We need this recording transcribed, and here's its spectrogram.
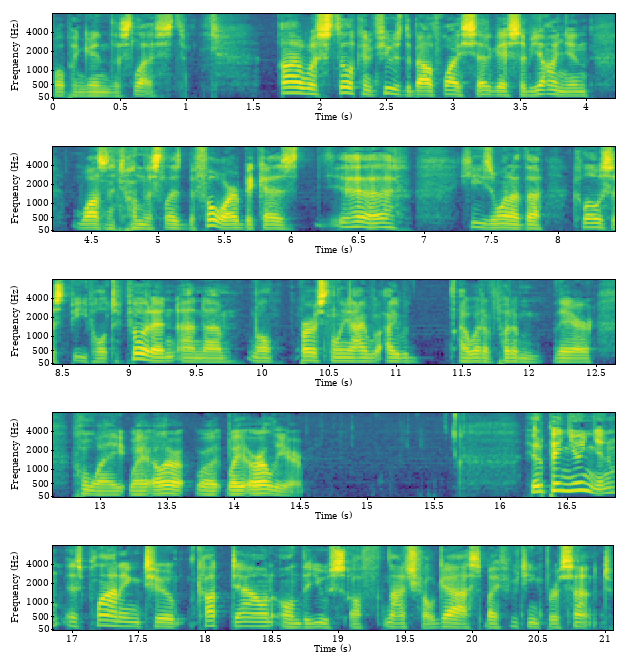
popping in this list. I was still confused about why Sergei Sobyanin wasn't on this list before, because uh, he's one of the closest people to Putin, and um, well, personally, I, I would I would have put him there way way, way earlier. European Union is planning to cut down on the use of natural gas by 15%.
